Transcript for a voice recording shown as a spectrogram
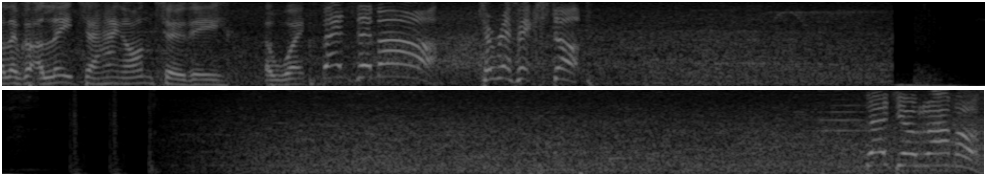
Well, they've got a lead to hang on to the away. Benzema! Terrific stop. Sergio Ramos.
